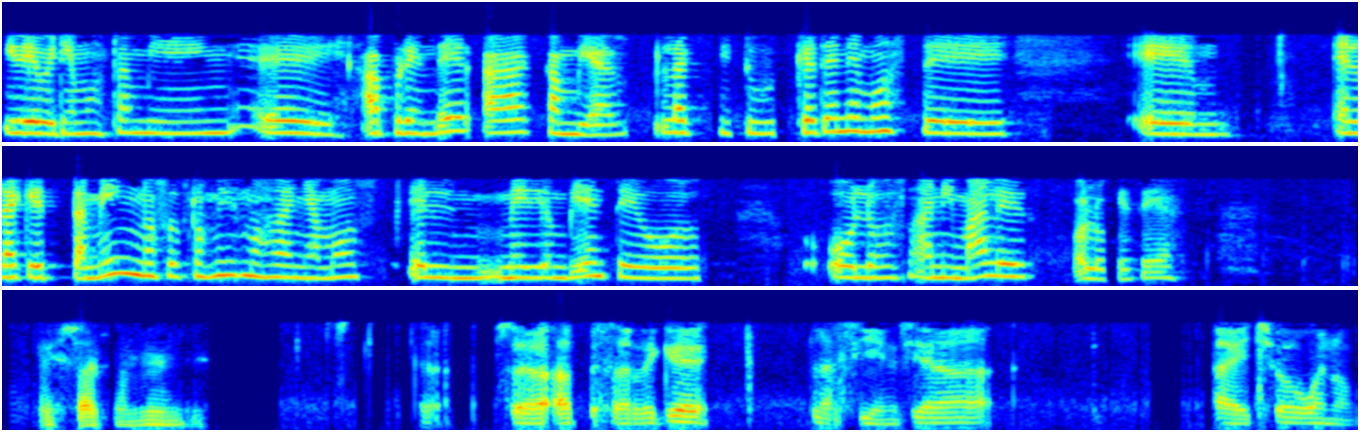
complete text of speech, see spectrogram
y deberíamos también eh, aprender a cambiar la actitud que tenemos de eh, en la que también nosotros mismos dañamos el medio ambiente o o los animales o lo que sea. Exactamente. O sea, a pesar de que la ciencia ha hecho, bueno,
